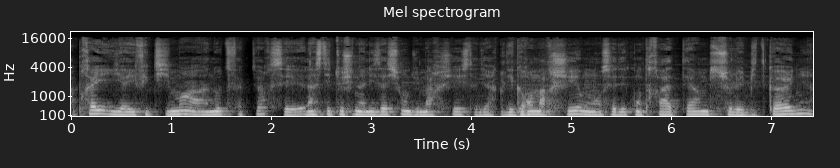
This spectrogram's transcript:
Après, il y a effectivement un autre facteur, c'est l'institutionnalisation du marché, c'est-à-dire que les grands marchés ont lancé des contrats à terme sur le Bitcoin,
